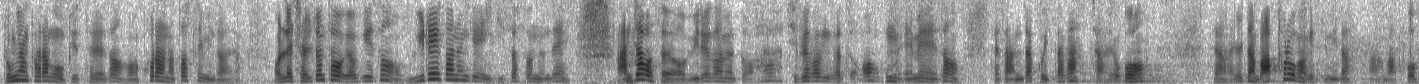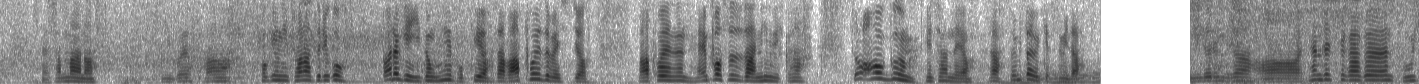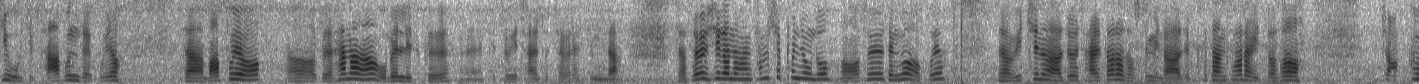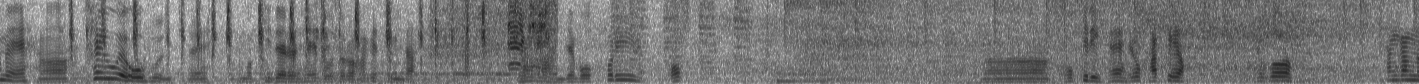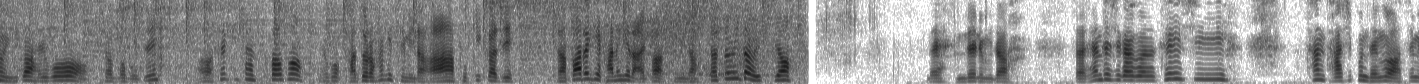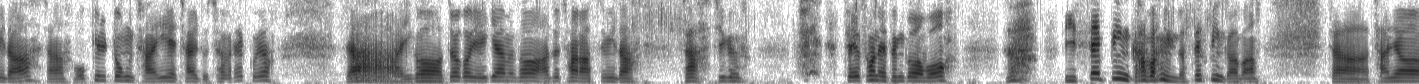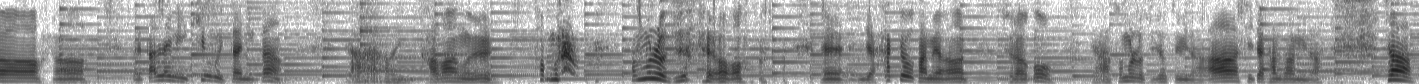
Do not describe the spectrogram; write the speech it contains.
동양파랑공 오피스텔에서 어, 콜 하나 떴습니다. 원래 젤존타워 여기서 위례 가는 게 있었었는데 안 잡았어요. 위례 가면 또 아, 집에 가기가 조금 애매해서 그래서 안 잡고 있다가 자 요거 자 일단 마포로 가겠습니다. 아 마포 네, 3만 원 이고요. 아 고객님 전화 드리고 빠르게 이동해 볼게요. 자 마포에서 뵈시죠. 마포에는 엠버스도 다니니까 조금 괜찮네요. 자좀 이따 뵙겠습니다. 님들입니다. 어, 현재 시각은 2시 54분 됐고요. 자, 마포역, 어, 그 하나 오벨리스크, 예, 그쪽에 잘 도착을 했습니다. 자, 소요 시간은 한 30분 정도, 어, 소요된 것 같고요. 자, 위치는 아주 잘 떨어졌습니다. 아직 푸단 살아 있어서 조금의, 어, 최후의 5분, 네, 한번 기대를 해 보도록 하겠습니다. 자, 이제 뭐, 콜이, 어, 어, 옷길이, 네, 요거 갈게요. 요거, 한강로 2가 요거 저거 뭐지? 어, 택시 찬스 써서 요거 가도록 하겠습니다. 아 복귀까지 자 빠르게 가는 게 나을 것 같습니다. 자좀 이따 오시죠. 네 임대리입니다. 자 현재 시각은 3시 한 40분 된 것 같습니다. 자 옥길동 자이에 잘 도착을 했고요. 자 이거 저거 얘기하면서 아주 잘 왔습니다. 자 지금 제, 제 손에 든 거 뭐 이 세핀 가방입니다. 세핀 가방. 자 자녀 어, 딸내미 키우고 있다니까 야, 이 가방을 선물 선물로 주셨어요. 예, 이제 학교 가면 주라고 야, 선물로 주셨습니다. 아, 진짜 감사합니다. 자,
